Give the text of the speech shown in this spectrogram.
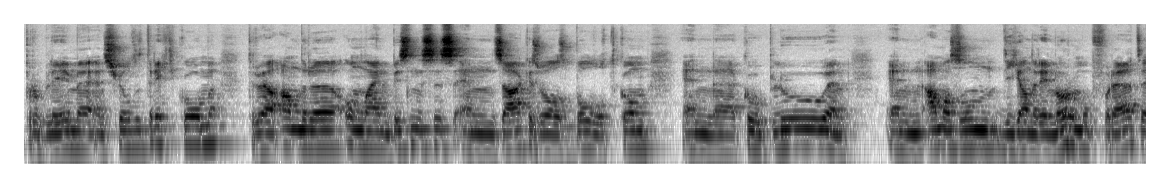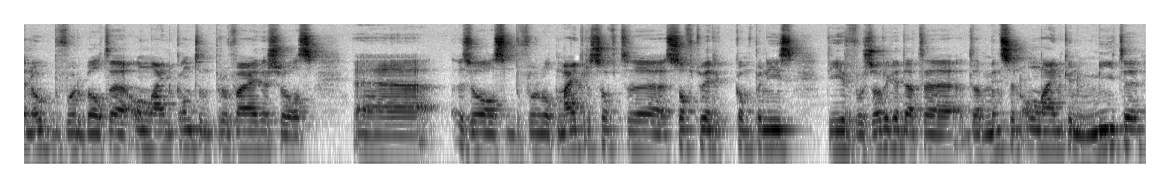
problemen en schulden terechtkomen, terwijl andere online businesses en zaken zoals bol.com en uh, Coolblue en, en Amazon, die gaan er enorm op vooruit. En ook bijvoorbeeld uh, online content providers zoals, zoals bijvoorbeeld Microsoft software companies, die ervoor zorgen dat, dat mensen online kunnen meeten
